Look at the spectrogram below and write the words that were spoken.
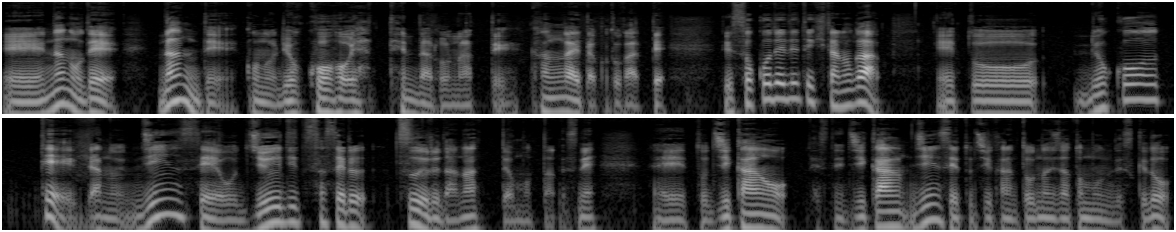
えー、なので、なんでこの旅行をやってんだろうなって考えたことがあって、で、そこで出てきたのが、えっ、ー、と、旅行って、あの、人生を充実させるツールだなって思ったんですね。えっ、ー、と、時間をですね、時間、人生と時間と同じだと思うんですけど、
